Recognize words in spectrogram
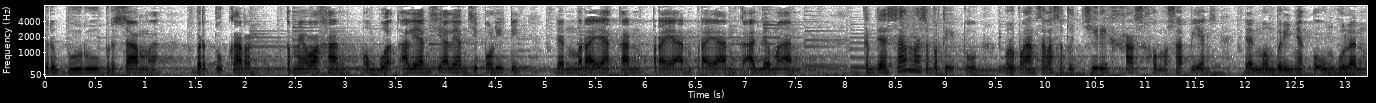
berburu bersama, bertukar kemewahan, membuat aliansi-aliansi politik dan merayakan perayaan-perayaan keagamaan Kerjasama seperti itu merupakan salah satu ciri khas Homo sapiens dan memberinya keunggulan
